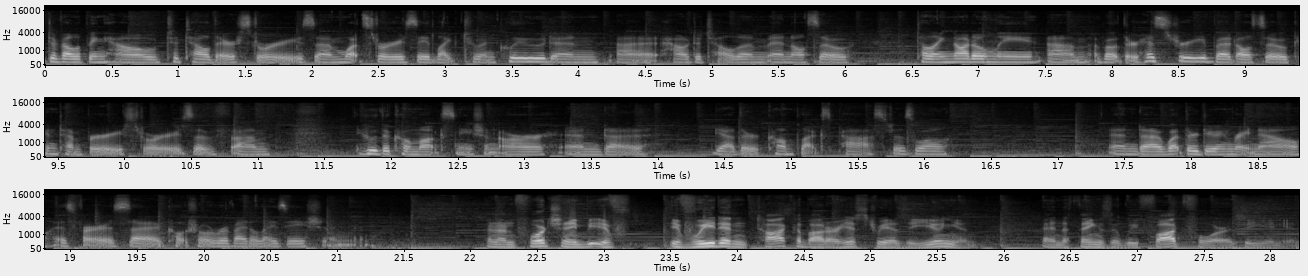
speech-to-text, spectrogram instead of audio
developing how to tell their stories, um, what stories they'd like to include and uh, how to tell them, and also telling not only um, about their history, but also contemporary stories of um, who the Comox Nation are and uh, yeah, their complex past as well. And uh, what they're doing right now as far as uh, cultural revitalization. And unfortunately, if, if we didn't talk about our history as a union and the things that we fought for as a union,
